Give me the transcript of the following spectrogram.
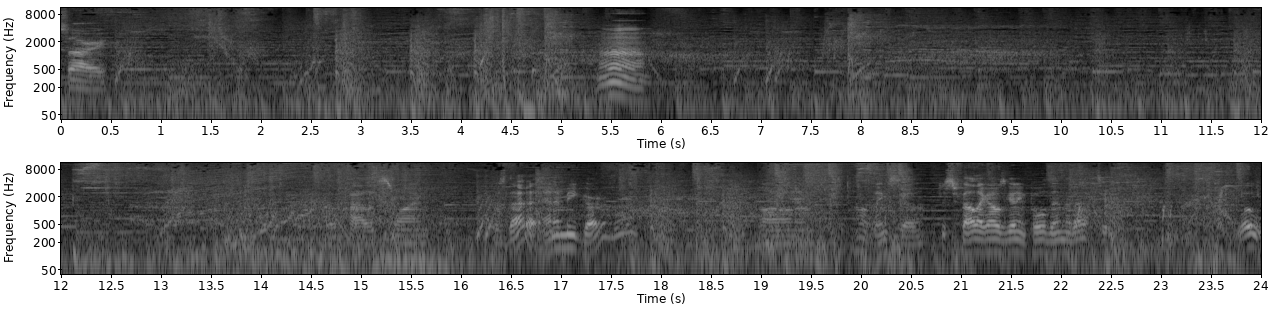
Sorry. Oh. Piloswine. Was that an enemy guard? Um, I don't think so. Just felt like I was getting pulled into that too. Whoa.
